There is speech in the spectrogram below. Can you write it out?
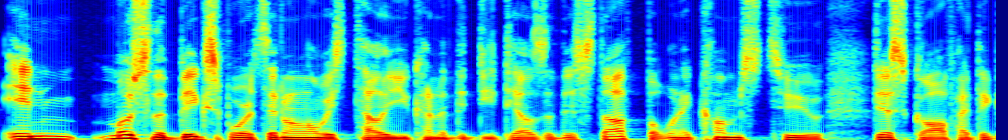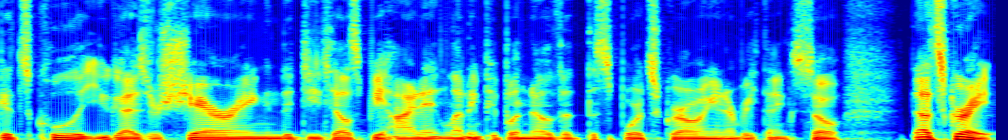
in most of the big sports, they don't always tell you kind of the details of this stuff. But when it comes to disc golf, I think it's cool that you guys are sharing the details behind it and letting people know that the sport's growing and everything. So that's great.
